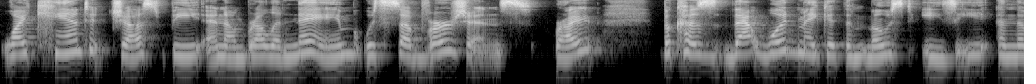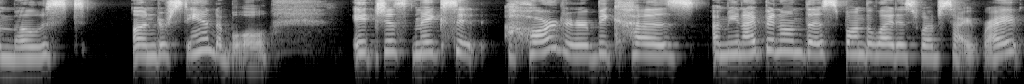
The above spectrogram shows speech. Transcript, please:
Why can't it just be an umbrella name with subversions, right? Because that would make it the most easy and the most understandable. It just makes it harder because, I mean, I've been on the spondylitis website, right?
